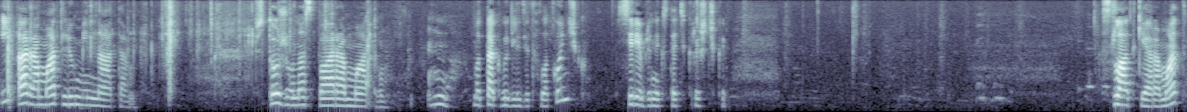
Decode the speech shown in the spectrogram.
И аромат люмината. Что же у нас по аромату? Вот так выглядит флакончик. С серебряной, кстати, крышечкой. Сладкий аромат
